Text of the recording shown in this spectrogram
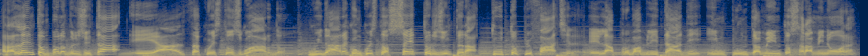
Rallenta un po' la velocità e alza questo sguardo. Guidare con questo assetto risulterà tutto più facile e la probabilità di impuntamento sarà minore.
